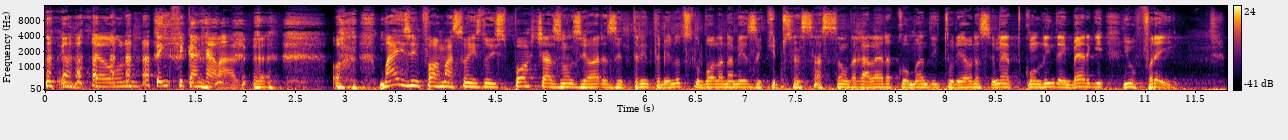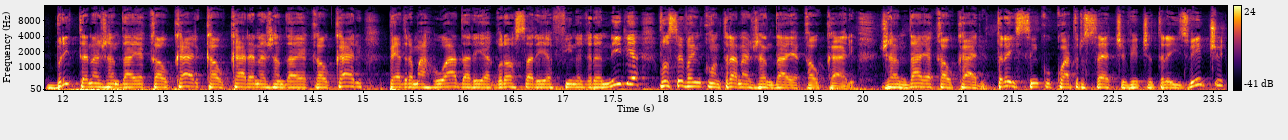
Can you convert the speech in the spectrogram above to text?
Então tem que ficar calado. Mais informações do esporte às 11 horas e 30 minutos no Bola na Mesa, equipe Sensação da galera, comando Ituriel Nascimento com Lindenberg e o Frei. Brita na jandaia calcário, calcária na jandaia calcário, pedra marroada, areia grossa, areia fina, granilha, você vai encontrar na jandaia calcário. Jandaia calcário, 3547-2320,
